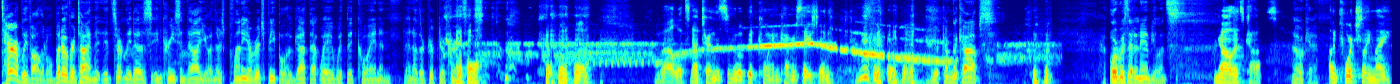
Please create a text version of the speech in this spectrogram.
terribly volatile. But over time, it, it certainly does increase in value. And there's plenty of rich people who got that way with Bitcoin and and other cryptocurrencies. well, let's not turn this into a Bitcoin conversation. Here come the cops. or was that an ambulance? No, that's cops. Okay. Unfortunately, my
